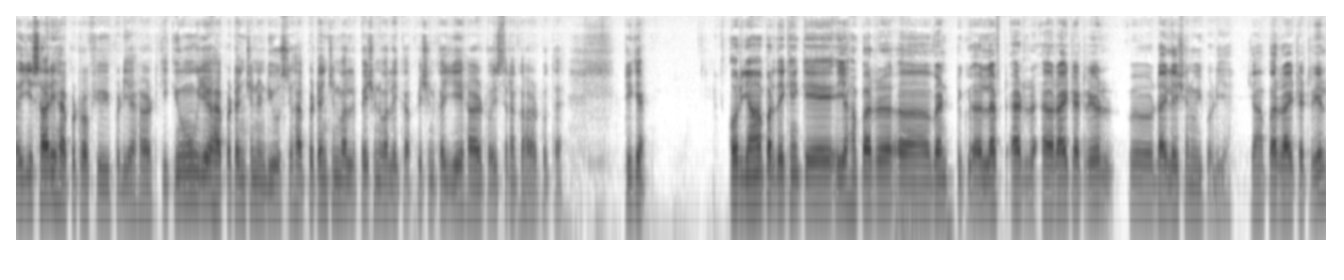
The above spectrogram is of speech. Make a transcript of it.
ये सारी हाइपरट्रॉफी हुई पड़ी है हार्ट की। क्यों ये हाइपरटेंशन इंड्यूस्ड है? हाइपरटेंशन वाले पेशेंट वाले का पेशेंट का ये हार्ट हो, इस तरह का हार्ट होता है। ठीक है? और यहाँ पर देखें कि यहाँ पर vent left right atrial dilation हुई पड़ी है। यहाँ पर राइट एट्रियल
